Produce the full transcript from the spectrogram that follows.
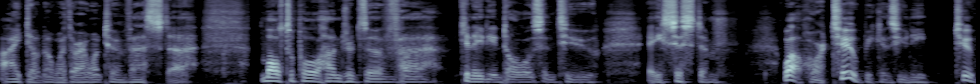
I don't know whether I want to invest uh, multiple hundreds of uh, Canadian dollars into a system. Well, or two, because you need two,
